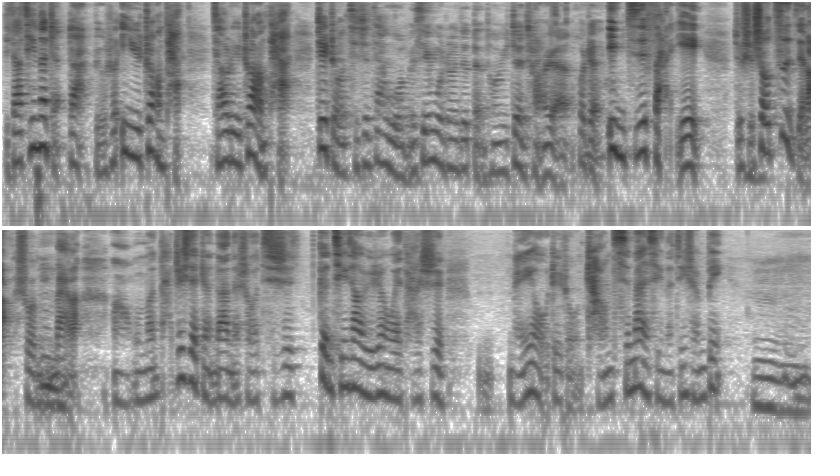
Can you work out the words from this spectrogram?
比较轻的诊断，比如说抑郁状态、焦虑状态这种，其实在我们心目中就等同于正常人，或者应激反应，就是受刺激了，说明白了啊。我们打这些诊断的时候，其实更倾向于认为他是没有这种长期慢性的精神病，嗯。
